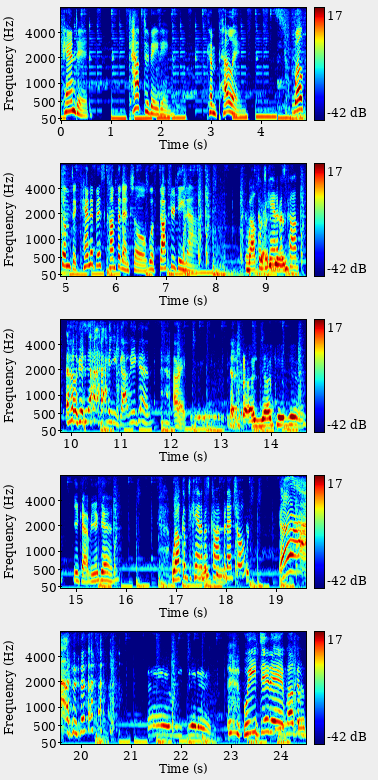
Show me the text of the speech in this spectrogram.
Candid, captivating, compelling. Welcome to Cannabis Confidential with Dr. Dina. Welcome to Cannabis Conf. Oh, you got me again. All right. I got you again. You got me again. Welcome to Cannabis okay. Confidential. Ah! hey, we did it. We did it. Welcome.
